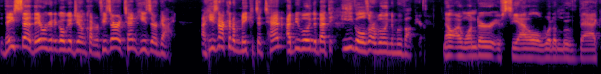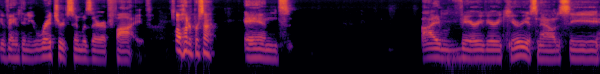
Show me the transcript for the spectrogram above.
They said they were going to go get Jalen Carter. If he's there at 10, he's their guy. Uh, he's not going to make it to 10. I'd be willing to bet the Eagles are willing to move up here. Now I wonder if Seattle would have moved back if Anthony Richardson was there at five. Oh, 100%. And I'm very, very curious now to see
